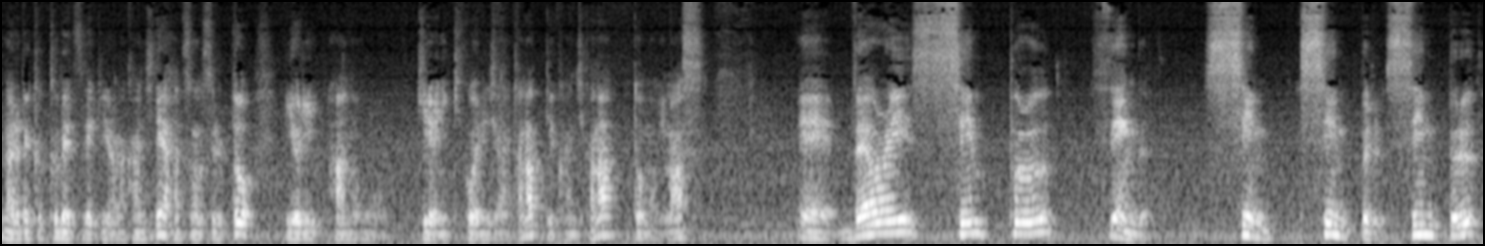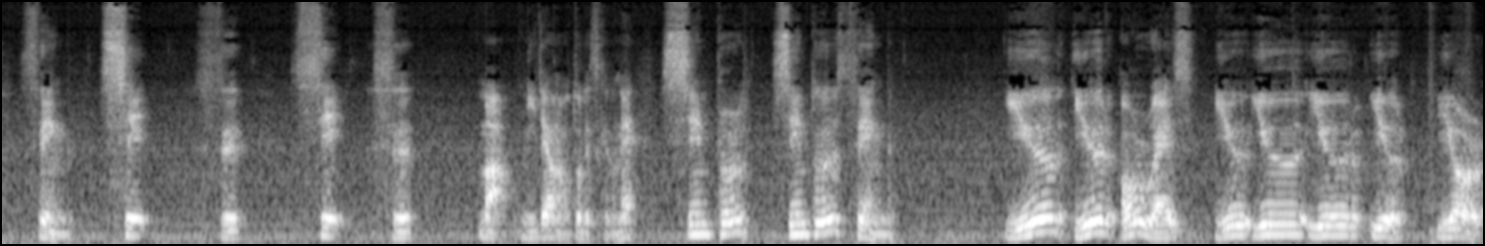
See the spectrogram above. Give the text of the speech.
あ、なるべく区別できるような感じで発音すると、より、あの、綺麗に聞こえるんじゃないかなっていう感じかなと思います。えー、very simple thing. Sim, simple, simple thing. し、す、し、す。まあ似たような音ですけどね。simple, simple thing. You, you'll always, you, you, you, you, you'll,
